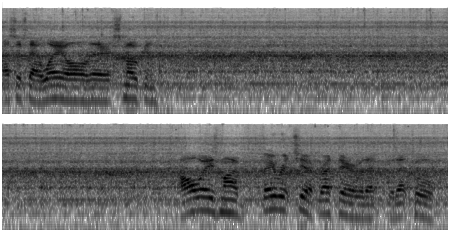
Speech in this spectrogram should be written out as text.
That's just that whale there smoking. Always my favorite chip right there with that with that tool.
